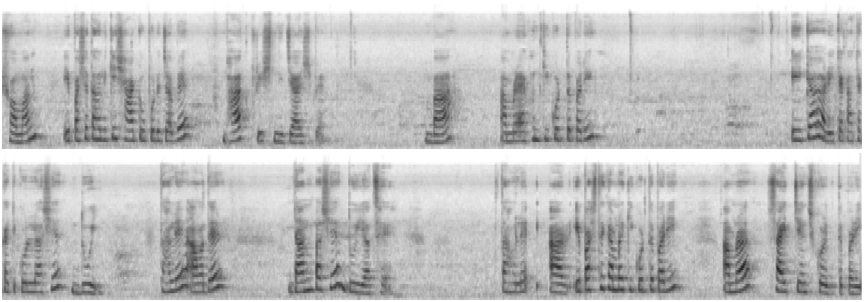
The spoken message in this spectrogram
সমান, এ পাশে তাহলে কি ষাট উপরে যাবে? ভাগ ত্রিশ নিচে আসবে। বা আমরা এখন কি করতে পারি? এইটা আর এইটা কাটাকাটি করলে আসে দুই। তাহলে আমাদের ডান পাশে দুই আছে। তাহলে আর এ পাশ থেকে আমরা কি করতে পারি? আমরা সাইড চেঞ্জ করে দিতে পারি।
